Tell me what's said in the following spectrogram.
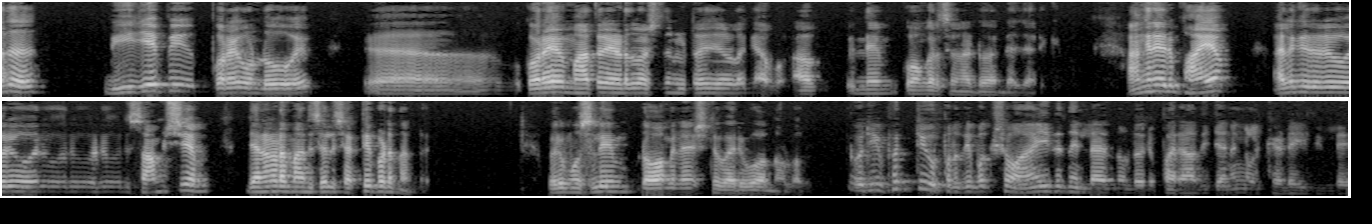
അത് ബി ജെ പി കുറെ കൊണ്ടുപോവുകയും കുറെ മാത്രമേ ഇടതുപക്ഷത്തിന് കിട്ടുകയുള്ളെങ്കിൽ പിന്നെയും കോൺഗ്രസിനായിട്ട് വരേണ്ട വിചാരിക്കും അങ്ങനെ ഒരു ഭയം അല്ലെങ്കിൽ ഒരു ഒരു ഒരു ഒരു സംശയം ജനങ്ങളുടെ മനസ്സിൽ ശക്തിപ്പെടുന്നുണ്ട്. ഒരു മുസ്ലിം ഡോമിനേഷൻ വരുമോ എന്നുള്ളത്? ഒരു ഇഫക്റ്റീവ് പ്രതിപക്ഷം ആയിരുന്നില്ല എന്നുള്ള ഒരു പരാതി ജനങ്ങൾക്കിടയിലില്ലേ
